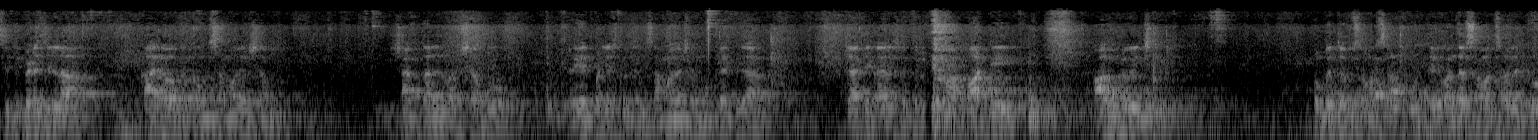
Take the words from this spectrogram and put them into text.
సిద్దిపేట జిల్లా కార్యవర్గ కౌన్సిల్ సమావేశం షాక్ కాలేజ్ వర్క్షాప్ ఏర్పాటు చేసుకుంది సమావేశం ముఖ్య అతిథిగా జాతీయ కార్యసభ్యులు మా పార్టీ ఆవిర్భవించి తొంభై తొమ్మిది సంవత్సరాలు పూర్తయి వంద సంవత్సరాలకు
